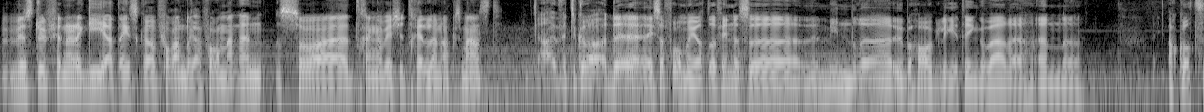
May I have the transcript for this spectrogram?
hvis du finner deg i at jeg skal forandre formen din, så eh, trenger vi ikke trille noe som helst. Ja, vet du hva? Det, jeg ser for meg at det finnes eh, mindre ubehagelige ting å være enn eh, akkurat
